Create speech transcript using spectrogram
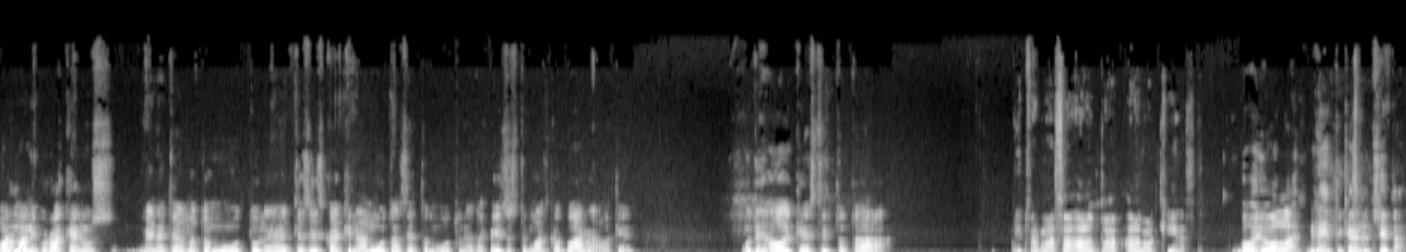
varmaan niin kuin rakennusmenetelmät on muuttuneet ja siis kaikki nämä muut asiat on muuttuneet aika isosti matkan varrellakin. Mutta ihan oikeasti tota... Niitä varmaan saa halvalla, halvalla Kiinasta. Voi olla, miettikää nyt sitä.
